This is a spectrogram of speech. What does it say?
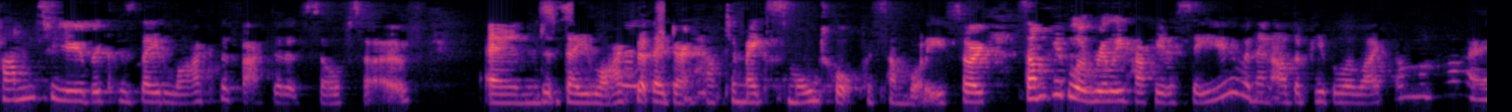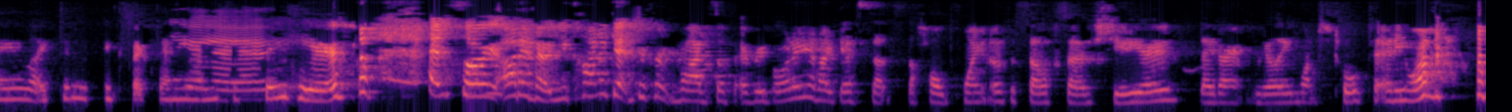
come to you because they like the fact that it's self serve and they like that they don't have to make small talk with somebody. So some people are really happy to see you, and then other people are like, "Oh hi, like didn't expect anyone yeah. to be here." and so I don't know, you kind of get different vibes off everybody, and I guess that's the whole point of a self-serve studio. They don't really want to talk to anyone. yeah,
